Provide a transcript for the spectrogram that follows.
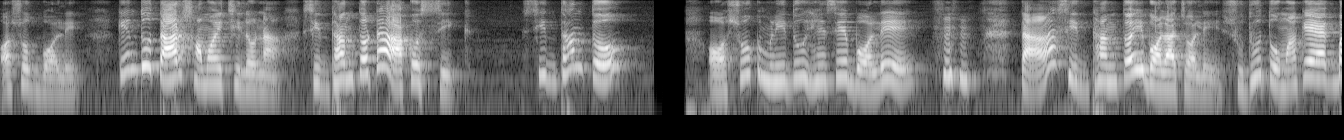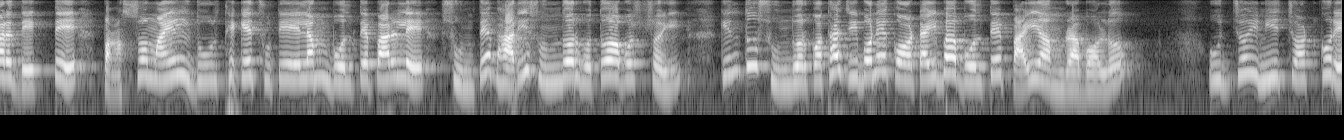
অশোক বলে। কিন্তু তার সময় ছিল না। সিদ্ধান্তটা আকস্মিক। সিদ্ধান্ত? অশোক মৃদু হেসে বলে, তা সিদ্ধান্তই বলা চলে। শুধু তোমাকে একবার দেখতে পাঁচশো মাইল দূর থেকে ছুটে এলাম বলতে পারলে শুনতে ভারী সুন্দর হতো অবশ্যই। কিন্তু সুন্দর কথা জীবনে কটাই বা বলতে পাই আমরা বলো? উজ্জয়িনী চট করে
